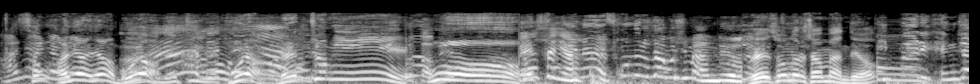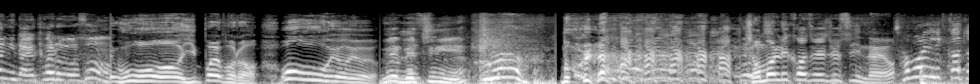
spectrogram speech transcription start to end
아니 성, 아니 아니야 아니야. 뭐야? 뭐야? 맷종이 우와. 매트는 손으로 잡으시면 안 돼요. 왜 손으로 잡으면 안 돼요? 이빨이 굉장히 날카로워서. 우와 이빨 봐라. 오오요요 왜 매충이에요? 저 멀리까지 해줄 수 있나요? 저 멀리까지.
